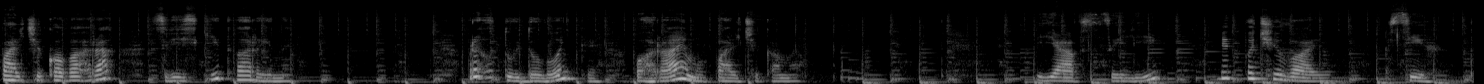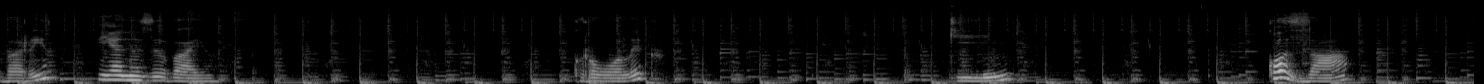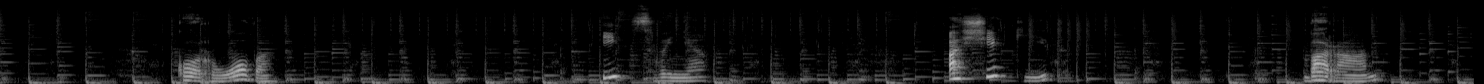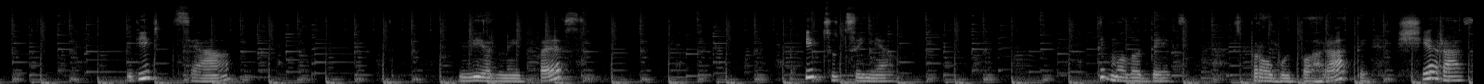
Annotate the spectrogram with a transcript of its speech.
Пальчикова гра свійські тварини. Приготуй долоньки, пограємо пальчиками. Я в селі відпочиваю, всіх тварин я називаю. Кролик, кінь, коза, корова і свиня. А ще кіт, баран, вівця, вірний пес і цуценя. Ти молодець. Спробуй пограти ще раз.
